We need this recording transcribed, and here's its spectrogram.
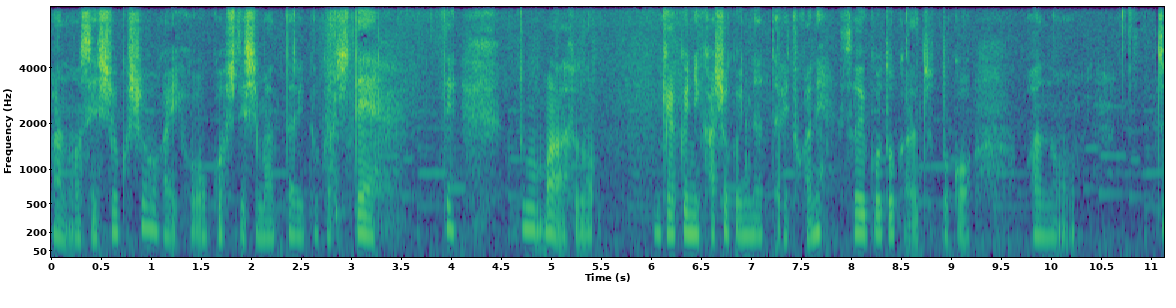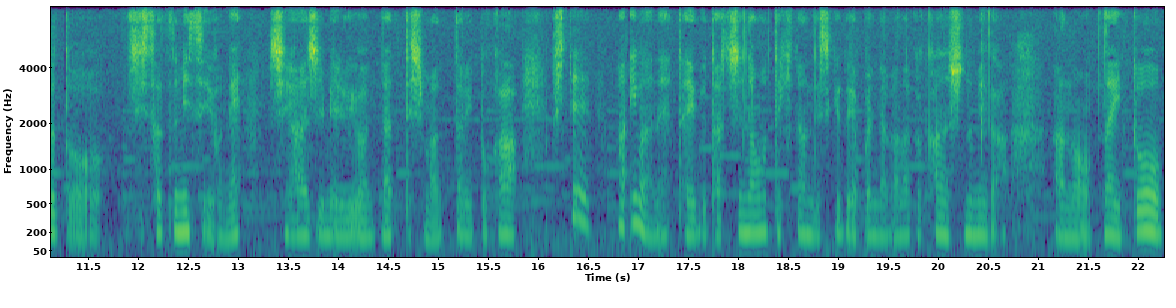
あの摂食障害を起こしてしまったりとかしてでまあその逆に過食になったりとかねそういうことからちょっとこうあのちょっと自殺未遂をねし始めるようになってしまったりとかして、まあ、今ねだいぶ立ち直ってきたんですけどやっぱりなかなか監視の目があのないと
